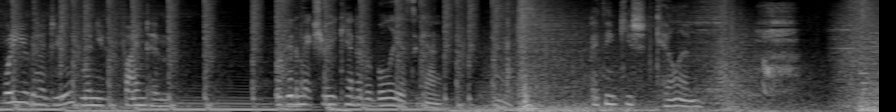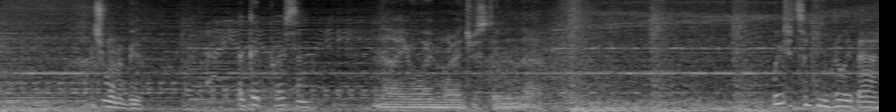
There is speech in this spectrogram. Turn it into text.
What are you gonna do when you find him? We're gonna make sure he can't ever bully us again. I think you should kill him. What you want to be? A good person. Now you're way more interesting than that. We did something really bad.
